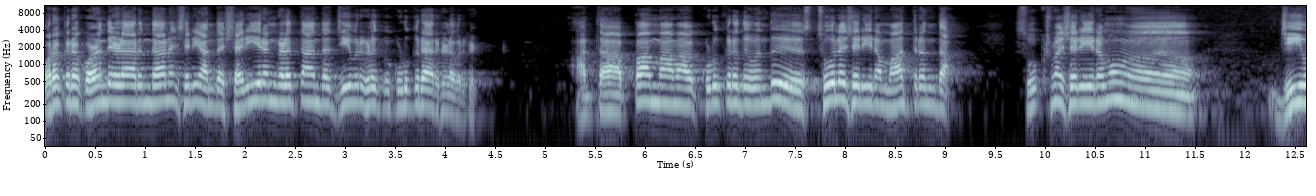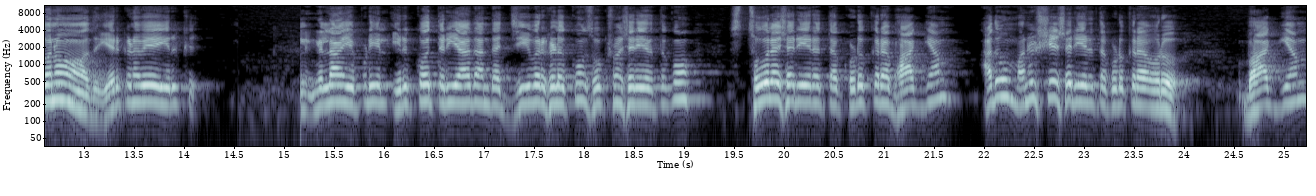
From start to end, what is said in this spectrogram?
பிறக்கிற குழந்தைகளாக இருந்தாலும் சரி அந்த சரீரங்களை தான் அந்த ஜீவர்களுக்கு கொடுக்குறார்கள் அவர்கள். அந்த அப்பா அம்மா கொடுக்கறது வந்து ஸ்தூல சரீரம் மாத்திரம்தான். சூக்ம சரீரமும் ஜீவனும் அது ஏற்கனவே இருக்குது இங்கெல்லாம் எப்படி இருக்கோ தெரியாத அந்த ஜீவர்களுக்கும் சூக்ம சரீரத்துக்கும் ஸ்தூல சரீரத்தை கொடுக்குற பாக்கியம் அதுவும் மனுஷ சரீரத்தை கொடுக்குற ஒரு பாக்கியம்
